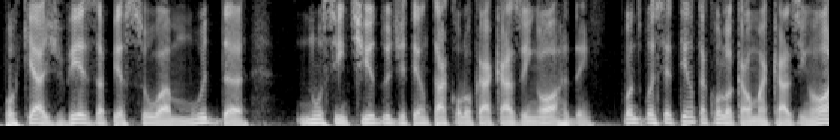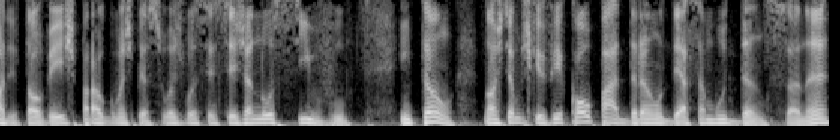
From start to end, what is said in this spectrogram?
porque às vezes a pessoa muda no sentido de tentar colocar a casa em ordem. Quando você tenta colocar uma casa em ordem, talvez para algumas pessoas você seja nocivo. Então, nós temos que ver qual o padrão dessa mudança, né?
